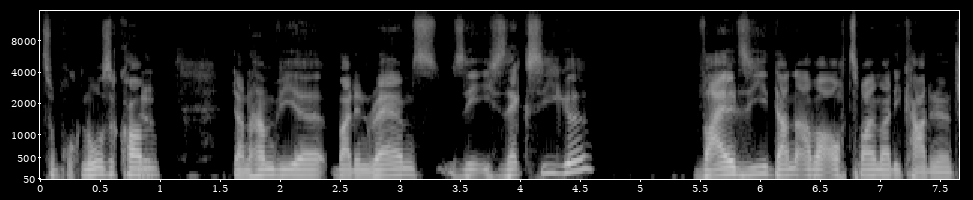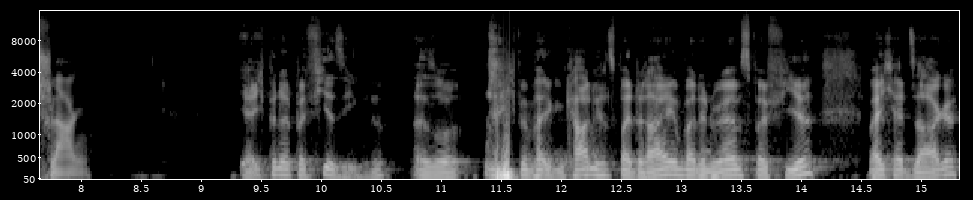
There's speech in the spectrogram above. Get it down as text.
zur Prognose kommen, ja. dann haben wir bei den Rams, sehe ich sechs Siege weil sie dann aber auch zweimal die Cardinals schlagen. Ja, ich bin halt bei vier Siegen. Ne? Also ich bin bei den Cardinals bei drei und bei den Rams bei vier, weil ich halt sage,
